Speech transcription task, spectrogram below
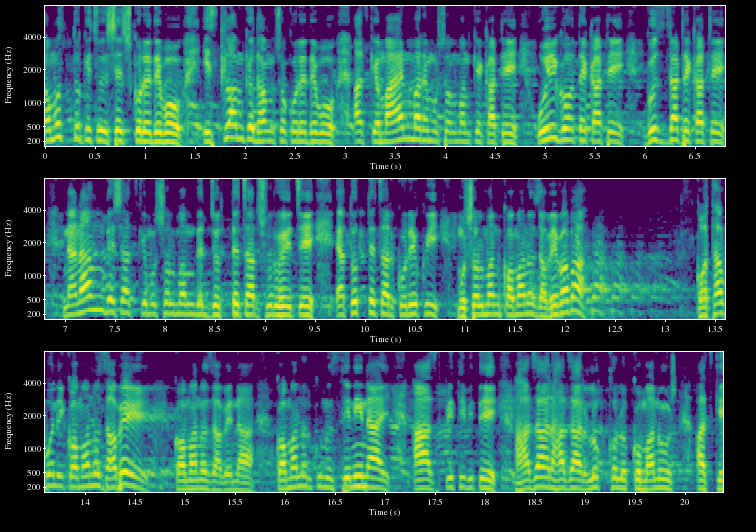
সমস্ত কিছু শেষ করে দেব, ইসলামকে ধ্বংস করে দেব। আজকে মায়ানমারে মুসলমানকে কাটে উইগোতে কাটে, গুজরাটে কাটে, নানান দেশ আজকে মুসলমানদের অত্যাচার শুরু হয়েছে। এত অত্যাচার করে কি মুসলমান কমানো যাবে বাবা? কথা বলি, কমানো যাবে? কমানো যাবে না। কমানোর কোনো শ্রেণি নাই। আজ পৃথিবীতে হাজার হাজার, লক্ষ লক্ষ মানুষ আজকে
